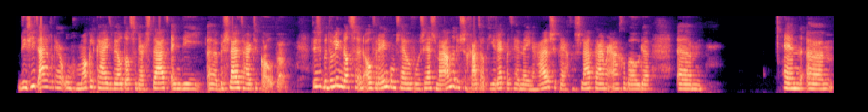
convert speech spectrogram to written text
die ziet eigenlijk haar ongemakkelijkheid wel dat ze daar staat en die uh, besluit haar te kopen. Het is de bedoeling dat ze een overeenkomst hebben voor zes maanden. Dus ze gaat ook direct met hem mee naar huis. Ze krijgt een slaapkamer aangeboden. Um, en um,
